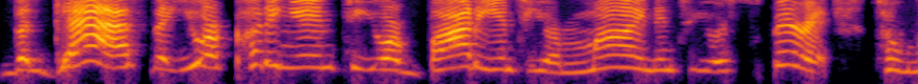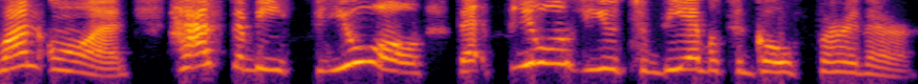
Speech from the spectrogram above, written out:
the gas that you are putting into your body, into your mind, into your spirit to run on has to be fuel that fuels you to be able to go further.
